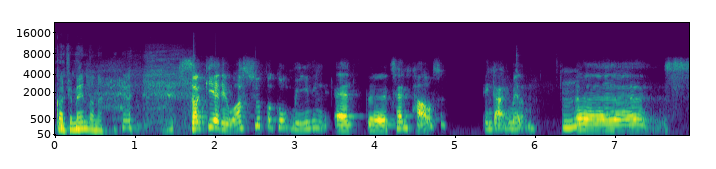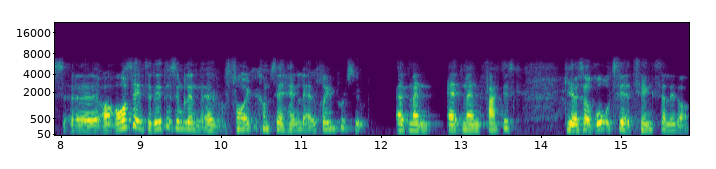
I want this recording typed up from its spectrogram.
konfirmanderne. så giver det jo også super god mening at øh, tage en pause en gang imellem. Mm. Øh, øh, og årsagen til det, det er simpelthen øh, for ikke at komme til at handle alt for impulsivt. At man, at man faktisk giver sig ro til at tænke sig lidt om.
